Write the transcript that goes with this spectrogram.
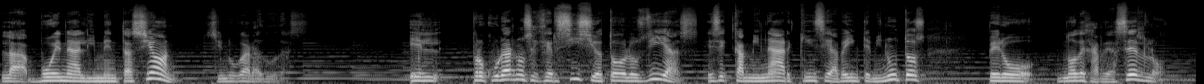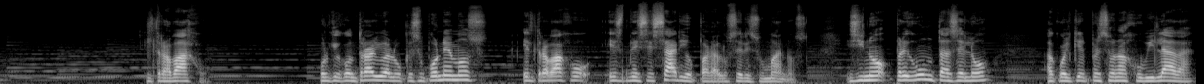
La buena alimentación, sin lugar a dudas. El procurarnos ejercicio todos los días, ese caminar 15 a 20 minutos, pero no dejar de hacerlo. El trabajo, porque contrario a lo que suponemos, el trabajo es necesario para los seres humanos. Y si no, pregúntaselo a cualquier persona jubilada,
